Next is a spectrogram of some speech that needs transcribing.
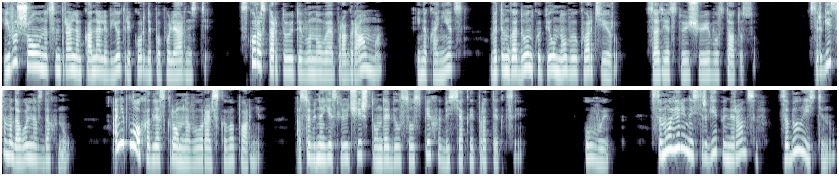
Его шоу на центральном канале бьет рекорды популярности. Скоро стартует его новая программа. И, наконец, в этом году он купил новую квартиру, соответствующую его статусу. Сергей самодовольно вздохнул. А неплохо для скромного уральского парня. Особенно если учесть, что он добился успеха без всякой протекции. Увы, самоуверенный Сергей Померанцев забыл истину,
